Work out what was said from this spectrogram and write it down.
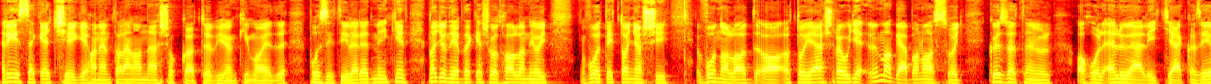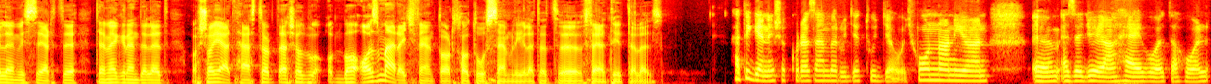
részek egysége, hanem talán annál sokkal több jön ki majd pozitív eredményként. Nagyon érdekes volt hallani, hogy volt egy tanyasi vonalad a, tojásra. Ugye önmagában az, hogy közvetlenül, ahol előállítják az élelmiszert, te megrendeled a saját háztartásodban, az már egy fenntartható szemléletet feltételez. Hát igen, és akkor az ember ugye tudja, hogy honnan jön. Ez egy olyan hely volt, ahol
